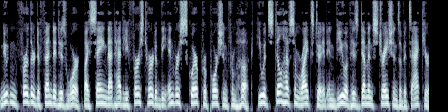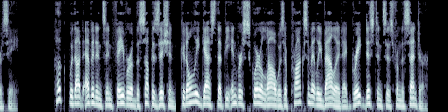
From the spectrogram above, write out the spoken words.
Newton further further defended his work by saying that had he first heard of the inverse square proportion from Hooke, he would still have some rights to it in view of his demonstrations of its accuracy. Hooke, without evidence in favor of the supposition, could only guess that the inverse square law was approximately valid at great distances from the center.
